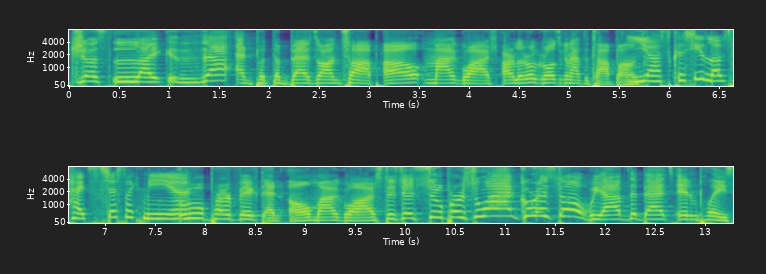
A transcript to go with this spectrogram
just like that. And put the beds on top. Oh my gosh. Our little girl's gonna have to top bunk. yes, because she loves heights just like me. Ooh, perfect. And oh my gosh, this is super swag, Crystal. We have the beds in place.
